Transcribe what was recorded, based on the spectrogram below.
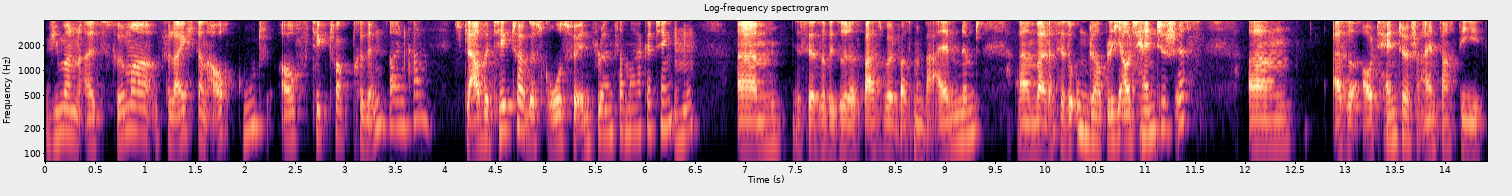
wie man als Firma vielleicht dann auch gut auf TikTok präsent sein kann? ich glaube, TikTok ist groß für Influencer-Marketing. Mhm. Ähm, ist ja sowieso das Buzzword, was man bei allem nimmt, ähm, weil das ja so unglaublich authentisch ist. Ähm, also authentisch einfach die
